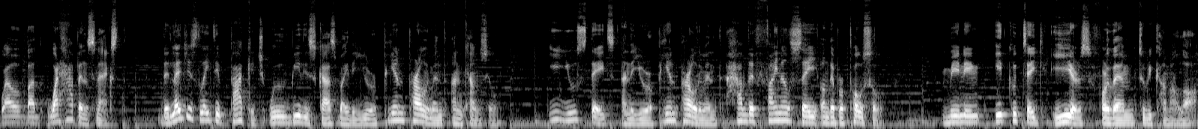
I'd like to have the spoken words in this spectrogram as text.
Well, but what happens next? The legislative package will be discussed by the European Parliament and Council. EU states and the European Parliament have the final say on the proposal, meaning it could take years for them to become a law.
